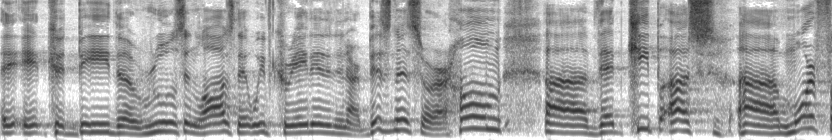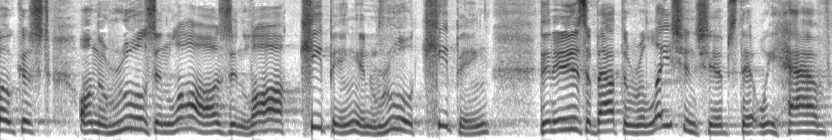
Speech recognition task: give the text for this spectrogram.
it could be the rules and laws that we've created in our business or our home uh, that keep us uh, more focused on the rules and laws and law keeping and rule keeping than it is about the relationships that we have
